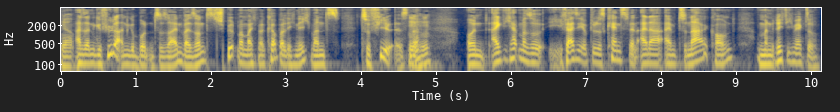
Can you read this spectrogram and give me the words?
Ja. an seine Gefühle angebunden zu sein, weil sonst spürt man manchmal körperlich nicht, wann es zu viel ist. Ne? Mhm. Und eigentlich hat man so, ich weiß nicht, ob du das kennst, wenn einer einem zu nahe kommt und man richtig merkt so,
